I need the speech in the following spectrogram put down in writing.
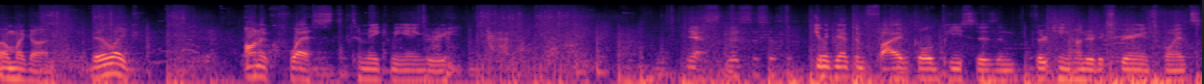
Oh my god. They're like on a quest to make me angry. Yes, this is. Gonna grant them five gold pieces and 1300 experience points.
